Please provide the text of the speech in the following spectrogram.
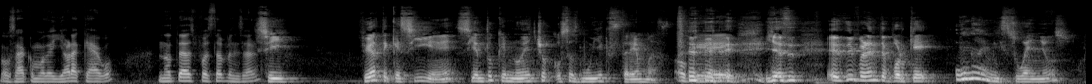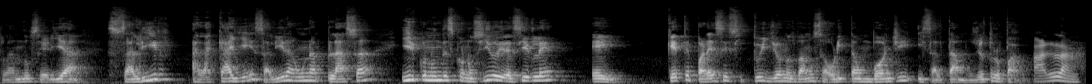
O sea, como de, ¿y ahora qué hago? ¿No te has puesto a pensar? Sí, Fíjate que sí, ¿eh? Siento que no he hecho cosas muy extremas. Ok. y es, es, diferente porque uno de mis sueños, Orlando, sería salir a la calle, salir a una plaza, ir con un desconocido y decirle, hey, ¿qué te parece si tú y yo nos vamos ahorita a un bungee y saltamos? Yo te lo pago. ¡Hala!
